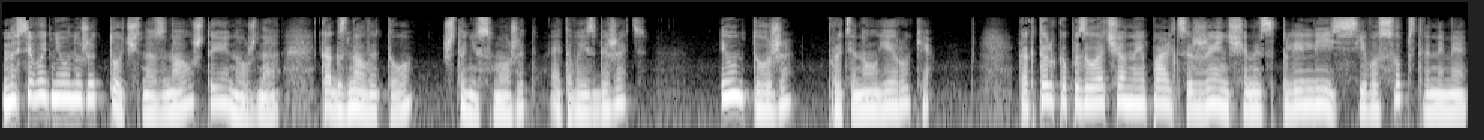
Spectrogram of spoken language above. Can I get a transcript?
Но сегодня он уже точно знал, что ей нужно, как знал и то, что не сможет этого избежать. И он тоже протянул ей руки. Как только позолоченные пальцы женщины сплелись с его собственными,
